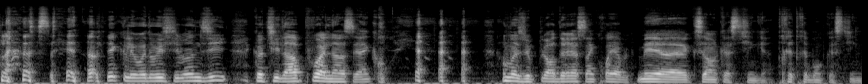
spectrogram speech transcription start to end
La, scène avec le Wadwi Shimonji, quand il a un poil, c'est incroyable. moi, je pleure derrière, c'est incroyable. Mais euh, excellent casting. Très, très bon casting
